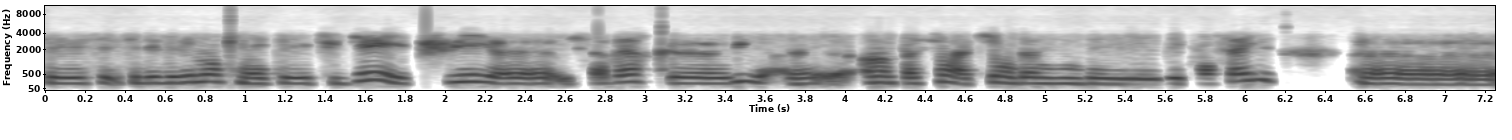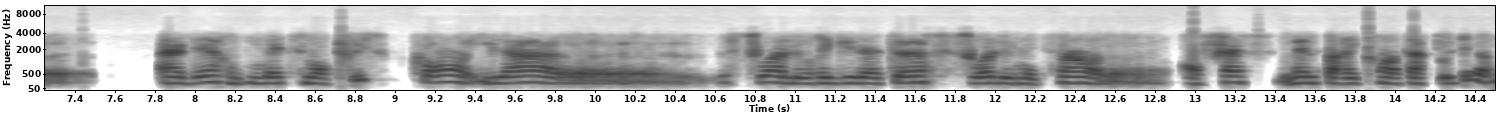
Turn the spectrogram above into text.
c'est, des éléments qui ont été étudiés. Et puis, il s'avère que oui, un patient à qui on donne des, conseils adhère nettement plus quand il a euh, soit le régulateur, soit le médecin euh, en face, même par écran interposé. Hein.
